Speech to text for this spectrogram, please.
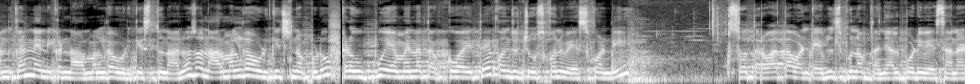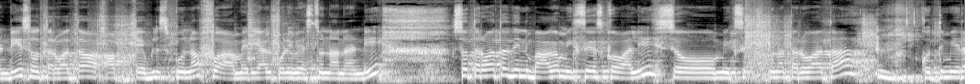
అందుకని నేను ఇక్కడ నార్మల్గా ఉడికిస్తున్నాను. సో నార్మల్గా ఉడికించినప్పుడు ఇక్కడ ఉప్పు ఏమైనా తక్కువ అయితే కొంచెం చూసుకొని వేసుకోండి. సో తర్వాత వన్ టేబుల్ స్పూన్ ఆఫ్ ధనియాల పొడి వేసానండి. సో తర్వాత హాఫ్ టేబుల్ స్పూన్ ఆఫ్ మిరియాల పొడి వేస్తున్నానండి. సో తర్వాత దీన్ని బాగా మిక్స్ చేసుకోవాలి. సో మిక్స్ చేసుకున్న తర్వాత కొత్తిమీర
